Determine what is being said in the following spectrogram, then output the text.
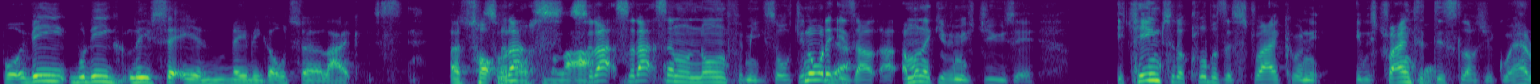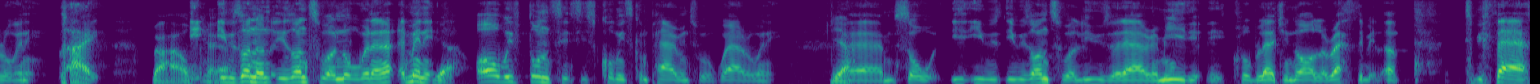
But if he would he leave City and maybe go to like a So that's so that? that so that's an unknown for me. So do you know what it Yeah. is? I, I'm gonna give him his dues here. He came to the club as a striker and he, he was trying to dislodge Aguero in it. Like right. Okay. he was on a, he was onto a no win. At the minute, Yeah. all we've done since he's come is comparing to Aguero in it. yeah. Um, so he, he was he was onto a loser there immediately, club legend, all the rest of it. Um, to be fair,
